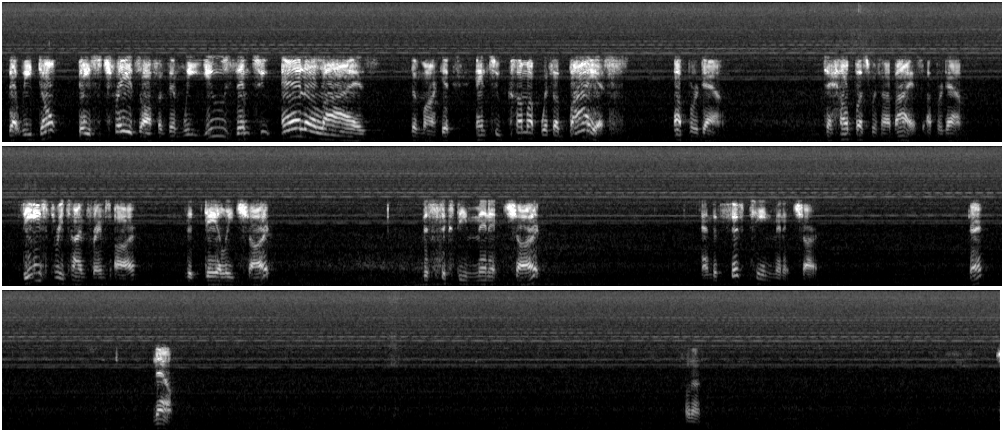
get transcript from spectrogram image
that we don't base trades off of them. We use them to analyze the market and to come up with a bias up or down to help us with our bias up or down. These three time frames are the daily chart, the 60 minute chart, and the 15 minute chart. Okay? Now, hold on.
